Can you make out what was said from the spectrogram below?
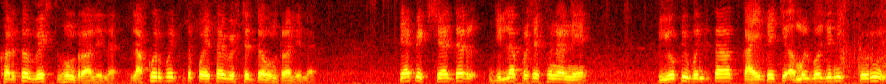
खर्च वेस्ट होऊन राहिलेला आहे. लाखो रुपये तिथं पैसा वेस्टच जाऊन राहिलेला आहे. त्यापेक्षा जर जिल्हा प्रशासनाने पी ओ पी बंदीचा कायद्याची अंमलबजावणी करून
